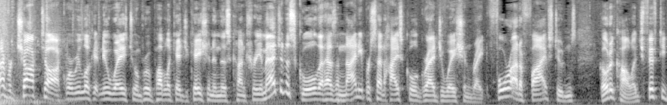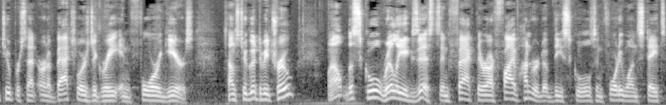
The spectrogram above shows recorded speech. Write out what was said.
Time for Chalk Talk, where we look at new ways to improve public education in this country. Imagine a school that has a 90% high school graduation rate. Four out of five students go to college, 52% earn a bachelor's degree in four years. Sounds too good to be true? Well, this school really exists. In fact, there are 500 of these schools in 41 states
